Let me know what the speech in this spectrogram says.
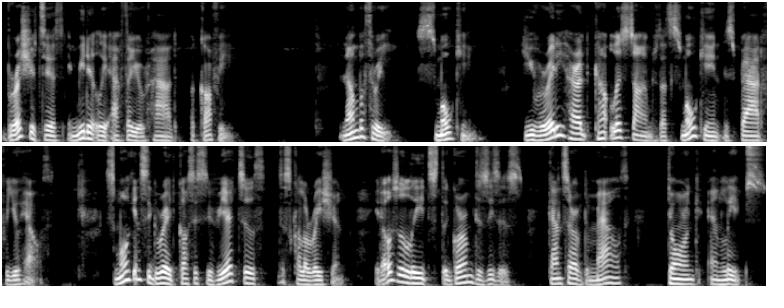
brush your teeth immediately after you've had a coffee. Number 3. Smoking. You've already heard countless times that smoking is bad for your health. Smoking cigarette causes severe tooth discoloration. It also leads to gum diseases, cancer of the mouth, tongue, and lips.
